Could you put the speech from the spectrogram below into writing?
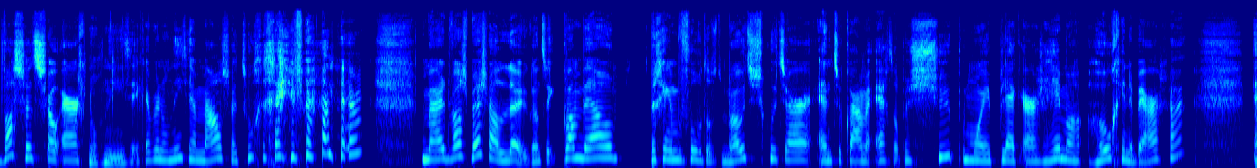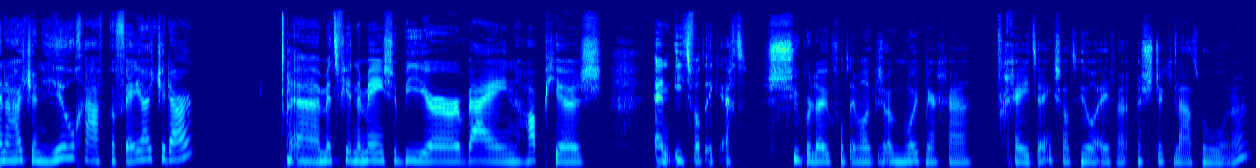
was het zo erg nog niet. Ik heb er nog niet helemaal zo toegegeven aan hem. Maar het was best wel leuk. Want ik kwam wel. We gingen bijvoorbeeld op de motorscooter. En toen kwamen we echt op een super mooie plek. Ergens helemaal hoog in de bergen. En dan had je een heel gaaf café had je daar. Eh, met Vietnamese bier, wijn, hapjes. En iets wat ik echt super leuk vond. En wat ik dus ook nooit meer ga vergeten. Ik zal het heel even een stukje laten horen.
